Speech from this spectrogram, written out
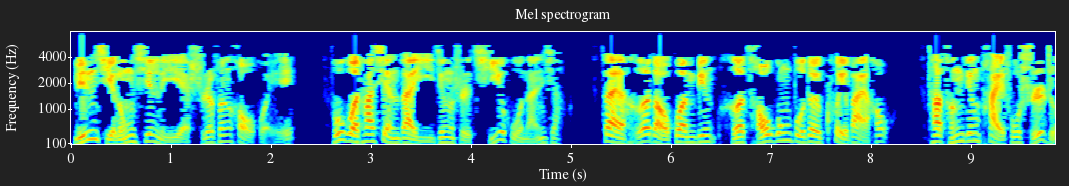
林启龙心里也十分后悔，不过他现在已经是骑虎难下。在河道官兵和曹公部队溃败后，他曾经派出使者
